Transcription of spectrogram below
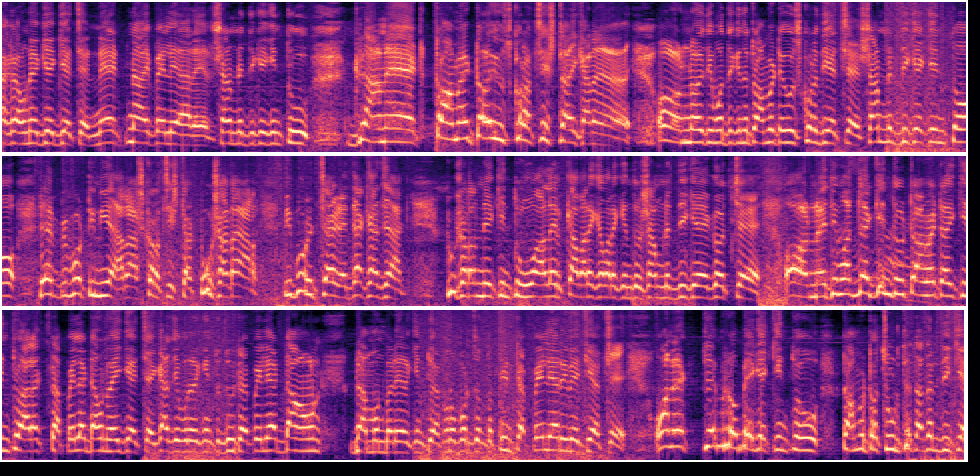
এক রাউন্ড এগিয়ে গিয়েছে। নেট নাই প্লেয়ারের সামনের দিকে কিন্তু গ্রানেট টমেটো ইউজ করার চেষ্টা এখানে। অন্য ইতিমধ্যে কিন্তু টমেটো ইউজ করে দিয়েছে। সামনের দিকে কিন্তু বিপরটি নিয়ে হ্রাস করার চেষ্টা টু শাটার বিপরীত সাইডে দেখা যাক টু শাটার নিয়ে কিন্তু ওয়ালের কাবারে কাবারে কিন্তু সামনের দিকে এগোচ্ছে। অন্য ইতিমধ্যে কিন্তু টমেটোয় কিন্তু আরেকটা প্লেয়ার ডাউন হয়ে গেছে গাজীপুরের কিন্তু দুইটা প্লেয়ার ডাউন ব্রাহ্মণবাড়িয়ার কিন্তু এখনও পর্যন্ত তিনটা প্লেয়ারই বেঁচে আছে। অনেক তীব্র বেগে কিন্তু টমেটো ছুটছে তাদের দিকে।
